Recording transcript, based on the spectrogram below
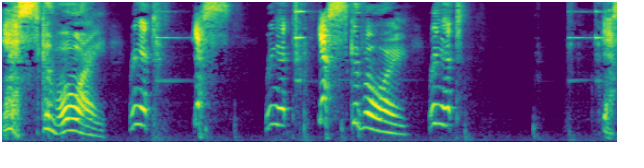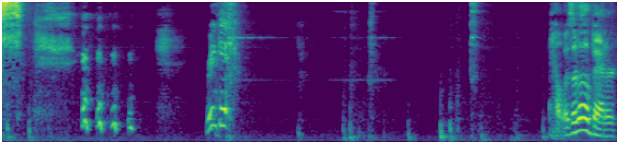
Yes, good boy. Ring it. Yes. Ring it. Yes, good boy. Ring it. Yes. Ring it. That was a little better.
